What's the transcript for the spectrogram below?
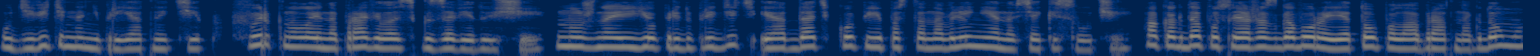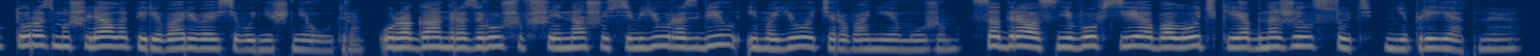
Удивительно неприятный тип. Фыркнула и направилась к заведующей. Нужно ее предупредить и отдать копии постановления на всякий случай. А когда после разговора я топала обратно к дому, то размышляла, переваривая сегодняшнее утро. Ураган, разрушивший нашу семью, разбил и мое очарование мужем. Содрал с него все оболочки и обнажил суть неприятную.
